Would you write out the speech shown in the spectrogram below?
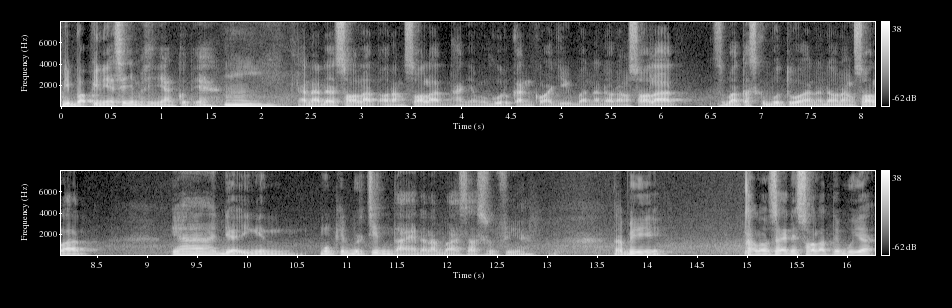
di bab ini saya masih nyangkut ya. Hmm. Karena ada sholat, orang sholat hanya menggurkan kewajiban. Ada orang sholat sebatas kebutuhan. Ada orang sholat, ya dia ingin mungkin bercinta ya dalam bahasa sufi ya. Tapi kalau saya ini sholat nih Bu ya,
